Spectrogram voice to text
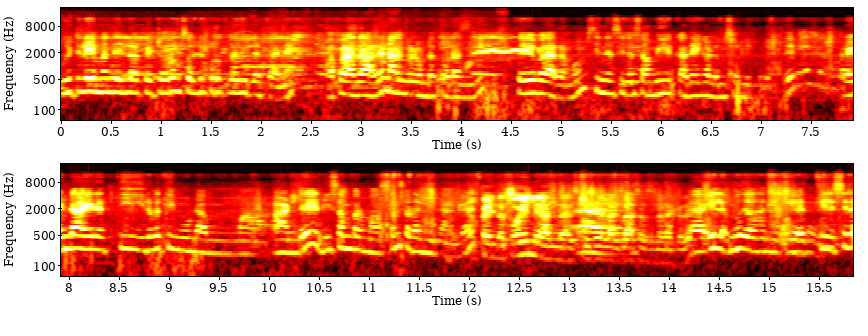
வீட்டிலேயும் வந்து எல்லா பெற்றோரும் சொல்லிக் கொடுக்குறது இல்லை தானே அப்போ அதால் நாங்கள் ஒன்றை தொடங்கி தேவாரமும் சின்ன சின்ன சமய கதைகளும் சொல்லி கொடுத்து ரெண்டாயிரத்தி இருபத்தி மூன்றாம் மா- ஆண்டு டிசம்பர் மாதம் தொடங்கினாங்க இப்ப இந்த கோயில்ல அந்த ஸ்டூடியோல கிளாஸஸ் நடக்குது? அஹ் இல்ல சில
